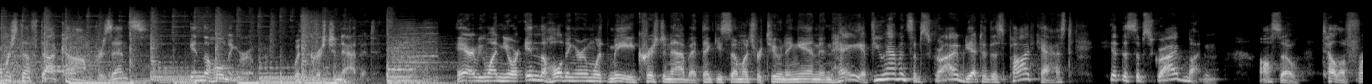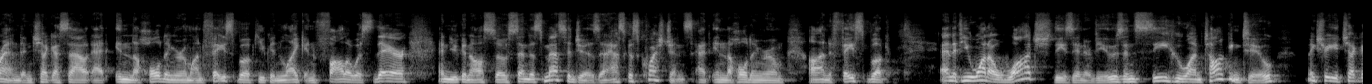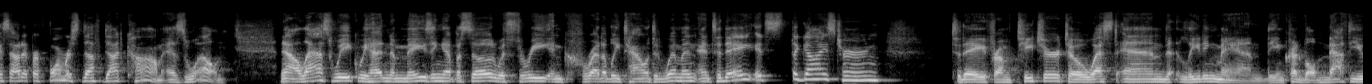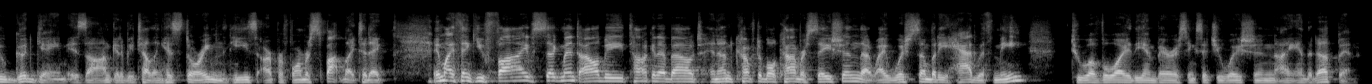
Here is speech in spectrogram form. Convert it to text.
PerformerStuff.com presents In the Holding Room with Christian Abbott. Hey everyone, you're in the holding room with me, Christian Abbott. Thank you so much for tuning in. And hey, if you haven't subscribed yet to this podcast, hit the subscribe button. Also, tell a friend and check us out at In the Holding Room on Facebook. You can like and follow us there. And you can also send us messages and ask us questions at In the Holding Room on Facebook. And if you want to watch these interviews and see who I'm talking to, make sure you check us out at performerstuff.com as well. Now, last week we had an amazing episode with three incredibly talented women, and today it's the guy's turn. Today, from teacher to West End leading man, the incredible Matthew Goodgame is on, going to be telling his story, and he's our performer spotlight today. In my Thank You Five segment, I'll be talking about an uncomfortable conversation that I wish somebody had with me to avoid the embarrassing situation I ended up in.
